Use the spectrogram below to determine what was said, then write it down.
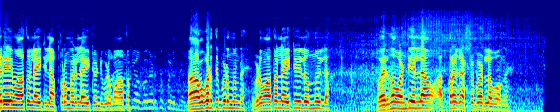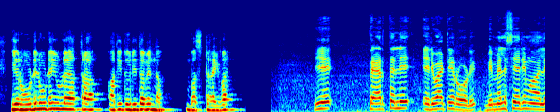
ഏരിയയിൽ മാത്രം ലൈറ്റ് ഇല്ല. അപ്പുറം വരെ ലൈറ്റ് ഉണ്ട്. ഇവിടെ മാത്രം ആ അപകടത്തിൽപ്പെടുന്നുണ്ട്. ഇവിടെ മാത്രം ലൈറ്റും ഇല്ല ഒന്നുമില്ല. വരുന്ന വണ്ടിയെല്ലാം അത്ര കഷ്ടപ്പാടില്ല പോകുന്നത് ഈ റോഡിലൂടെയുള്ള യാത്ര അതിദുരിതമെന്ന് ബസ് ഡ്രൈവർ. ഈ തേർത്തല്ലി എരുവാട്ടി റോഡ് ബിമലശ്ശേരി മുതൽ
